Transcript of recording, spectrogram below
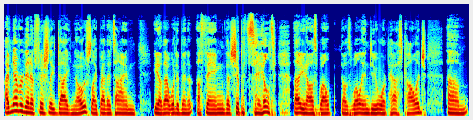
I've never been officially diagnosed. Like by the time, you know, that would have been a, a thing, the ship had sailed. Uh, you know, I was well, I was well into or past college. Um,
